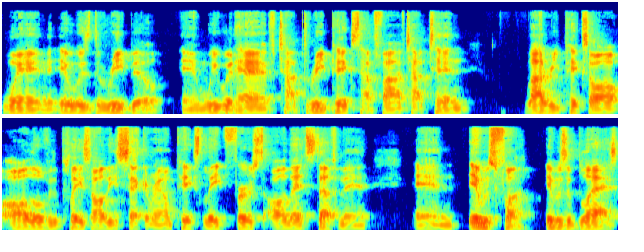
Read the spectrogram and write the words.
when it was the rebuild, and we would have top three picks, top five, top ten, lottery picks all all over the place, all these second round picks, late first, all that stuff, man. And it was fun. It was a blast.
